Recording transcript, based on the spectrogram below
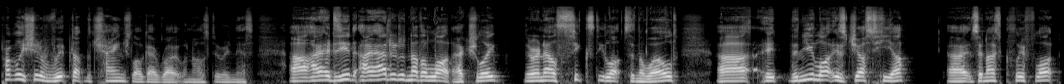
Probably should have whipped up the change log I wrote when I was doing this. Uh, I did. I added another lot actually. There are now 60 lots in the world. Uh, it, the new lot is just here. Uh, it's a nice cliff lot.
